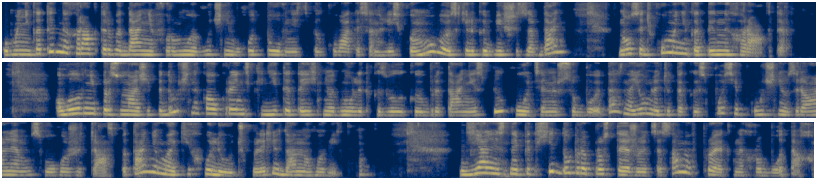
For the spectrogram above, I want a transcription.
Комунікативний характер видання формує в учнів готовність спілкуватися англійською мовою, оскільки більшість завдань носить комунікативний характер. Головні персонажі підручника, українські діти та їхні однолітки з Великої Британії спілкуються між собою та знайомлять у такий спосіб учнів з реаліями свого життя, з питаннями, які хвилюють школярів даного віку. Діяльнісний підхід добре простежується саме в проєктних роботах.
